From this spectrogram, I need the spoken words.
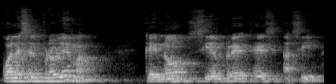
¿Cuál es el problema? Que no siempre es así.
